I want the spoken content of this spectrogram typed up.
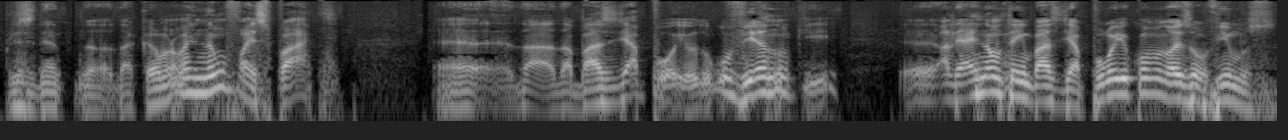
presidente da, da Câmara, mas não faz parte é, da, da base de apoio do governo que eh, aliás, não tem base de apoio, como nós ouvimos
